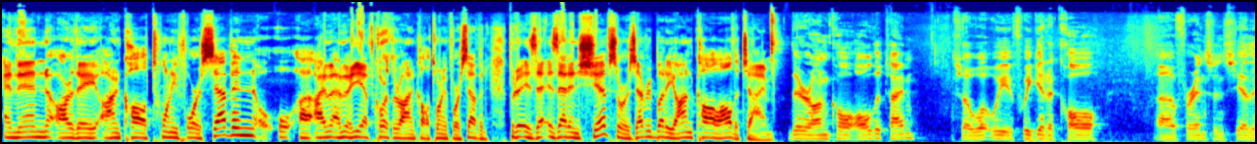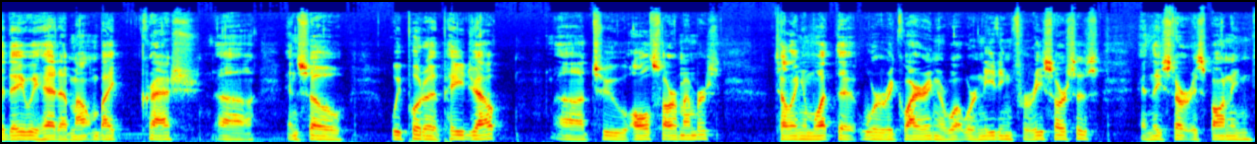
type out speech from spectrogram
And then are they on call 24 7? Uh, I mean, yeah, of course they're on call 24 7. But is that, is that in shifts or is everybody on call all the time? They're on call all the time. So, what we, if we get a call, uh, for instance, the other day we had a mountain bike crash. Uh, and so we put a page out uh, to all SAR members telling them what the, we're requiring or what we're needing for resources and they start responding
